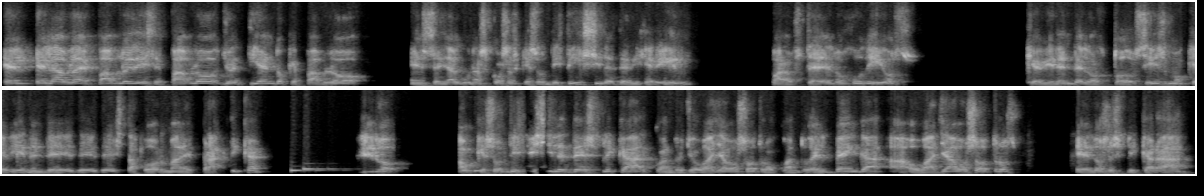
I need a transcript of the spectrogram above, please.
él, él habla de Pablo y dice, Pablo, yo entiendo que Pablo enseña algunas cosas que son difíciles de digerir para ustedes los judíos, que vienen del ortodoxismo, que vienen de, de, de esta forma de práctica, pero aunque son difíciles de explicar, cuando yo vaya a vosotros, cuando Él venga a, o vaya a vosotros, Él los explicará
